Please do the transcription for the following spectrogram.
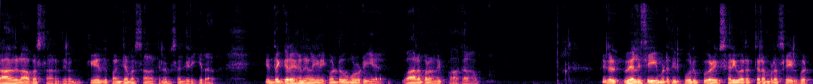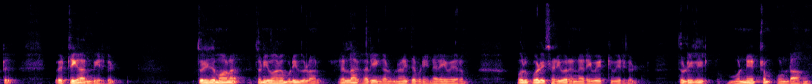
ராகு லாபஸ்தானத்திலும் கேது பஞ்சமஸ்தானத்திலும் சஞ்சரிக்கிறார். இந்த கிரக நிலையை கொண்டு உங்களுடைய வார பலனை பார்க்கலாம். நீங்கள் வேலை செய்யும் இடத்தில் பொறுப்புகளை சரிவர திறம்பட செயல்பட்டு வெற்றி காண்பீர்கள். துரிதமான துணிவான முடிவுகளால் எல்லா காரியங்களும் நினைத்தபடி நிறைவேறும். பொறுப்புகளை சரிவர நிறைவேற்றுவீர்கள். தொழிலில் முன்னேற்றம் உண்டாகும்.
